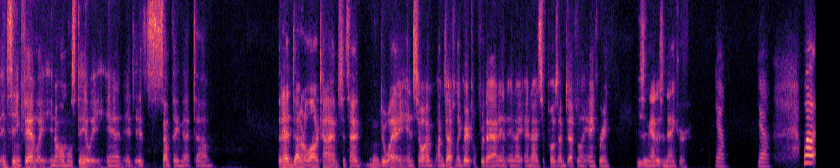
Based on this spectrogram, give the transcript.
and seeing family, you know, almost daily. And it, it's something that um, that I hadn't done in a long time since I had moved away. And so I'm, I'm definitely grateful for that. And, and I, and I suppose I'm definitely anchoring, using that as an anchor. Yeah. Yeah. Well,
